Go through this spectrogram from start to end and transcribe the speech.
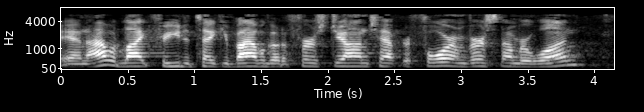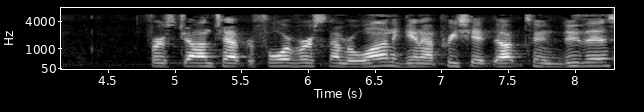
And I would like for you to take your Bible, go to 1 John chapter 4 and verse number 1. 1 John chapter 4, verse number 1. Again, I appreciate the opportunity to do this.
